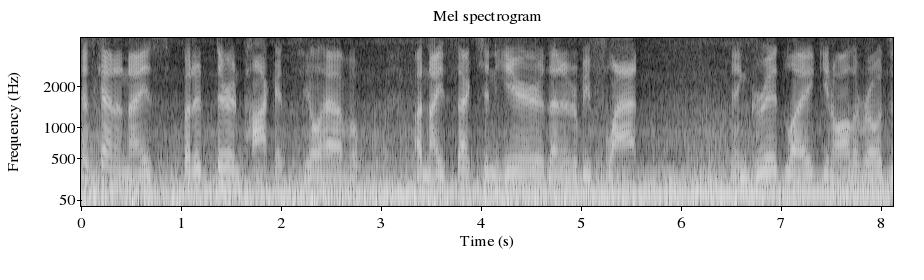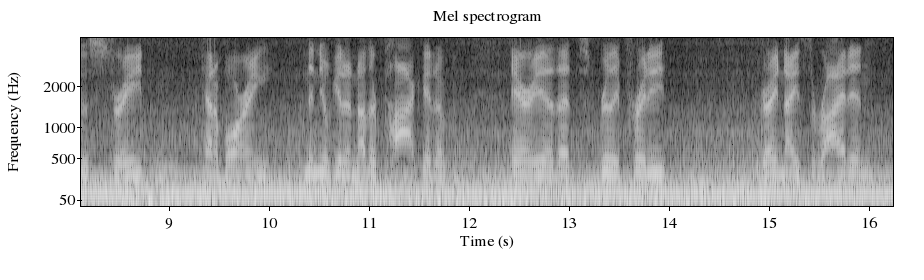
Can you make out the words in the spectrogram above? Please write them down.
It's kind of nice, but it, they're in pockets. You'll have a, a nice section here, then it'll be flat and grid like, you know, all the roads are straight and kind of boring. And then you'll get another pocket of area that's really pretty, very nice to ride in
